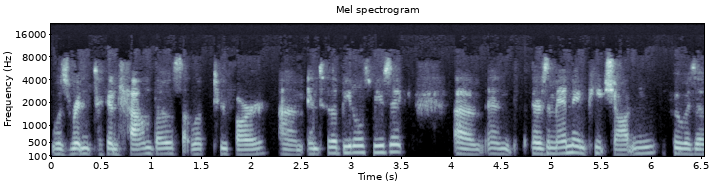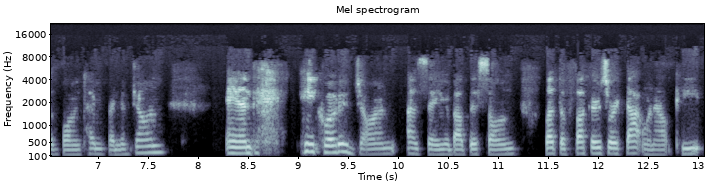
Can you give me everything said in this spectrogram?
was written to confound those that looked too far um, into the Beatles' music. Um, and there's a man named Pete Shotton who was a longtime friend of John, and he quoted John as saying about this song, "Let the fuckers work that one out, Pete."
